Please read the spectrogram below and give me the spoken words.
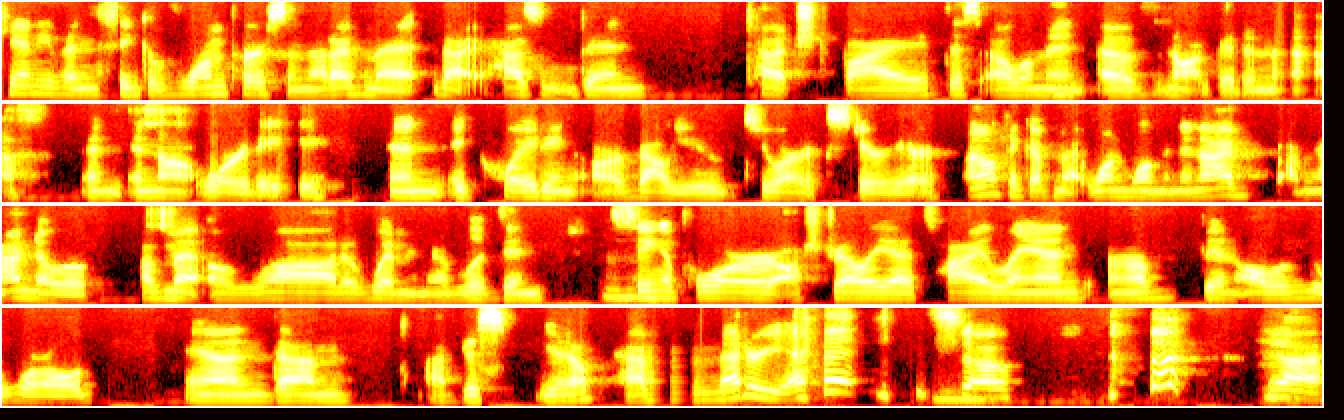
can't even think of one person that I've met that hasn't been touched by this element of not good enough and, and not worthy and equating our value to our exterior. I don't think I've met one woman and I've I mean I know I've met a lot of women. I've lived in mm-hmm. Singapore, Australia, Thailand, I've been all over the world and um, I've just, you know, haven't met her yet. Mm-hmm. so yeah.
